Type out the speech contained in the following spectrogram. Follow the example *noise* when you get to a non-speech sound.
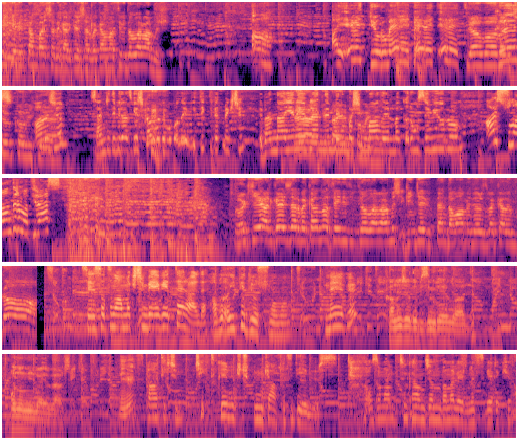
İlk editten başladık arkadaşlar. Bakalım nasıl videolar varmış. Aa. Ay evet diyorum evet *laughs* evet evet. Ya bu adam Kız, çok komik ya. Anacığım sence de biraz geç kalmadı mı bana evlilik teklif etmek için? E ben daha yeni Merak evlendim. ayrı Benim başım komedi. bağlı hem ben karımı seviyorum. Ay sulandırma Firaz. Çok *laughs* iyi arkadaşlar. Bakalım nasıl edit videolar varmış. İkinci editten devam ediyoruz bakalım. Go. Seni satın almak için bir ev yetti herhalde. Abla ayıp ediyorsun ama. Ne evi? Kanlıca'da bizim bir ev vardı. Onun Nilay'a verdim. Fatih'ciğim çektiklerimin küçük bir mükafatı diyebiliriz. O zaman bütün kancanın bana verilmesi gerekiyor.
